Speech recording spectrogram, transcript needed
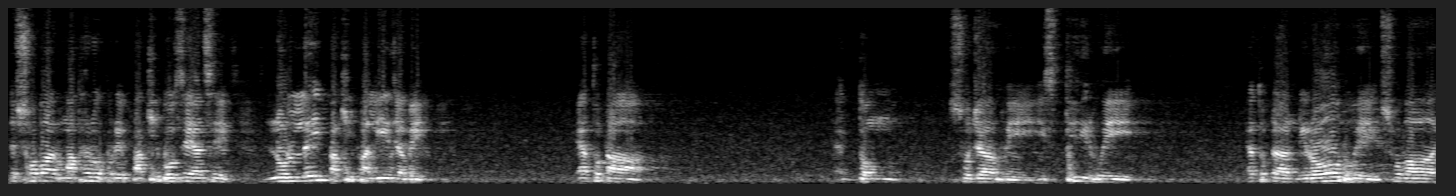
যে সবার মাথার উপরে পাখি বসে আছে, নড়লেই পাখি পালিয়ে যাবে। এতটা একদম সোজা হয়ে, স্থির হয়ে, এতটা নীরব হয়ে সবাই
